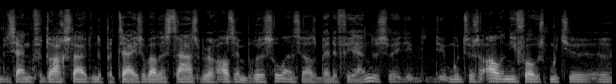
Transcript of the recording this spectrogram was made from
we zijn verdragsluitende partij, zowel in Straatsburg als in Brussel en zelfs bij de VN. Dus je, je moet dus alle niveaus moet je, uh,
